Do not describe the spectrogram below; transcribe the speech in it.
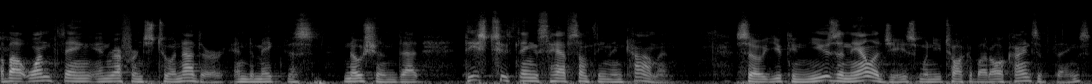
about one thing in reference to another, and to make this notion that these two things have something in common. So you can use analogies when you talk about all kinds of things,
